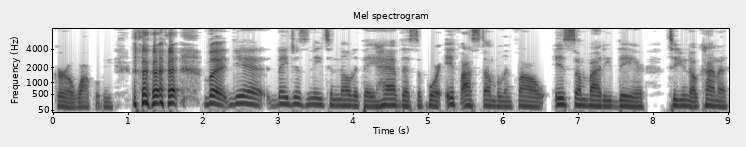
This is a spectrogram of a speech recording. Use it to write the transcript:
girl, walk with me. but yeah, they just need to know that they have that support. If I stumble and fall, is somebody there to, you know, kind of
